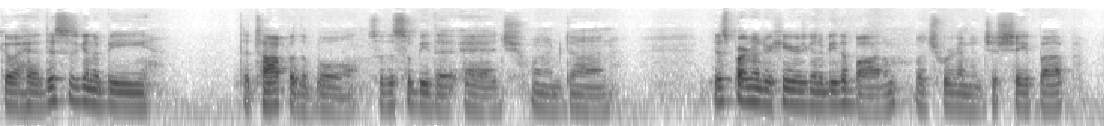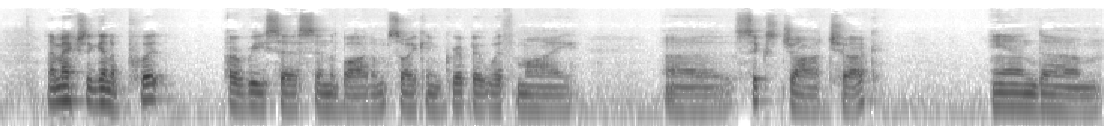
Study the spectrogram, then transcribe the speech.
go ahead. This is going to be the top of the bowl. So this will be the edge when I'm done. This part under here is going to be the bottom, which we're going to just shape up. I'm actually going to put a recess in the bottom so I can grip it with my uh, six jaw chuck. And um,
